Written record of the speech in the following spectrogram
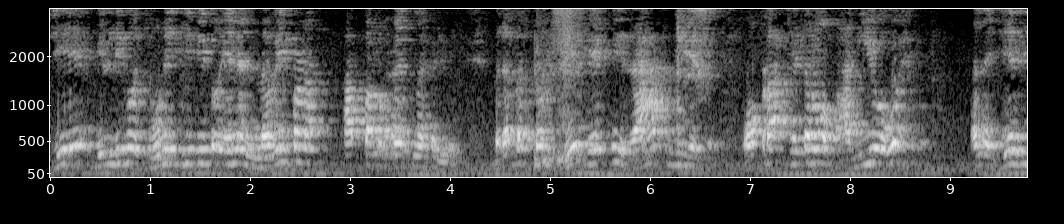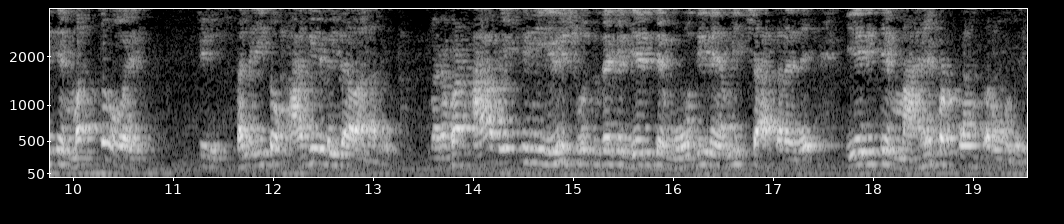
જે બિલ્ડિંગો જૂની જીતી તો એને નવી પણ આપવાનો પ્રયત્ન કર્યો બરાબર? તો જે વ્યક્તિ રાત દિવસે ઓપડા ખેતરમાં ભાગીઓ હોય અને જે રીતે મતતો હોય અને એ તો ભાગે લઈ જવાના છે. બરાબર. આ વ્યક્તિની એવી શોધ છે કે જે રીતે મોદી ને અમિત શાહ કરે છે એ રીતે મારે પણ કોણ કરવું જોઈએ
